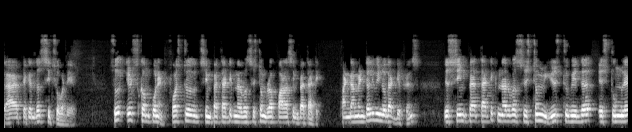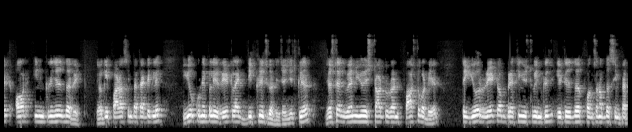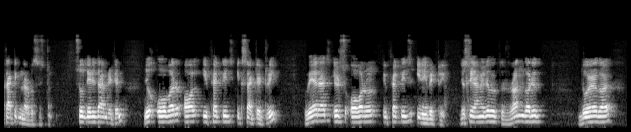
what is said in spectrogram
I have taken the six over there so its component first uh, sympathetic nervous system raw parasympathetic fundamentally we know that difference the sympathetic nervous system used to be the stimulate or increases the rate जबकि parasympathetic ले यो कुनै पनि रेटलाई decrease गरिदिन्छ is it clear Just as when you start to run fast over there the your rate of breathing used to increase. It is the function of the sympathetic nervous system. So there is i am written. The overall effect is excitatory whereas its overall effect is inhibitory. Just I mean run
